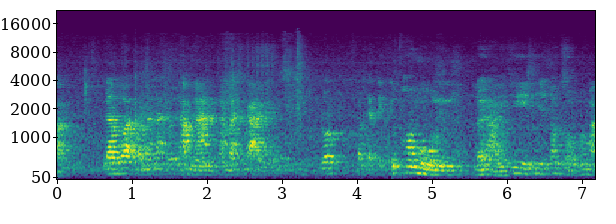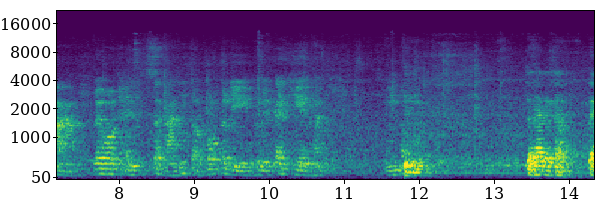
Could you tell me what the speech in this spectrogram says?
ครับ แล้วว่าตอนนั้นน่ะทำงานทำราชการรถมันจะติดข้อมูลหลายๆที่ที่จะต้องส่งเข้ามา ไม่ว่าจะเป็นสถานที่จอดรถก็ดีหรือใกล้เคียงนะผมต้องจะได้ไหมครับ แต่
